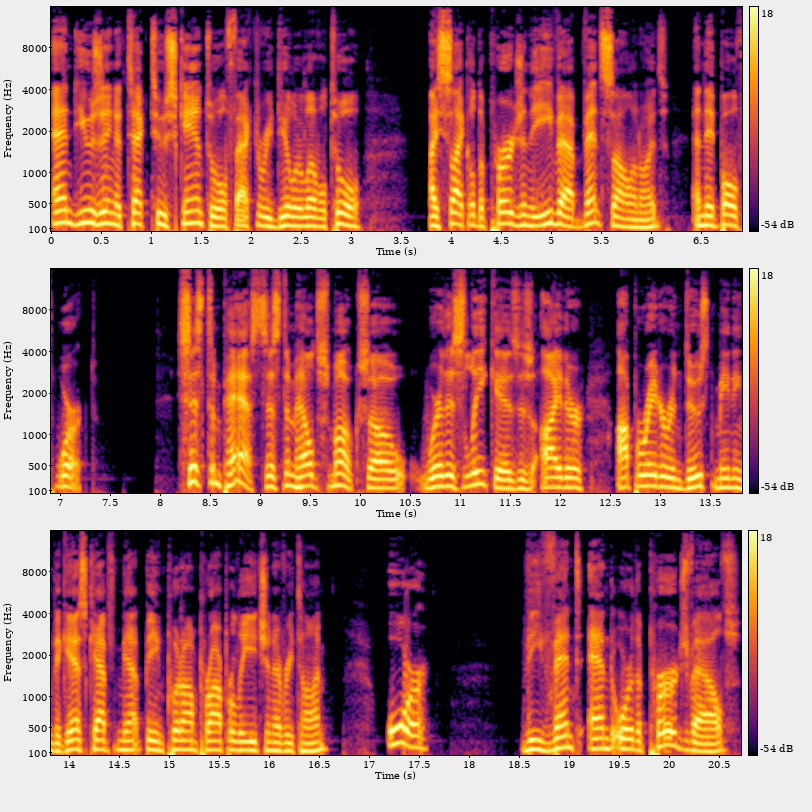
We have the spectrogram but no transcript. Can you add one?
and using a Tech 2 scan tool, factory dealer level tool, I cycled the purge and the EVAP vent solenoids and they both worked. System passed, system held smoke. So where this leak is is either operator induced, meaning the gas cap's not being put on properly each and every time, or the vent and or the purge valves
